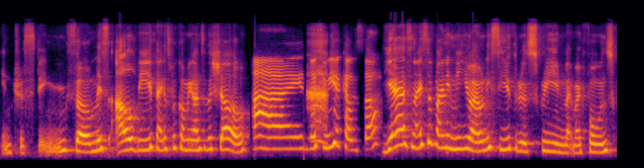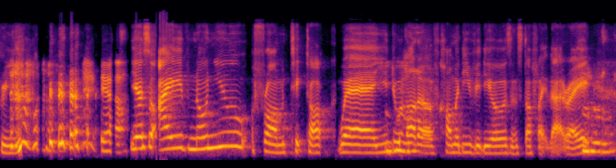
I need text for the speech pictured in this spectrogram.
interesting. So, Miss Alvy, thanks for coming on to the show. Hi, nice to meet you, Callista. Yes, nice to finally meet you. I only see you through the screen, like my phone screen. yeah. Yeah, so I've known you from TikTok where you do Mhm. a lot of comedy videos and stuff like that, right? Mhm.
